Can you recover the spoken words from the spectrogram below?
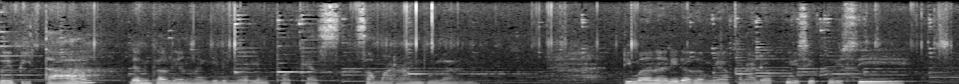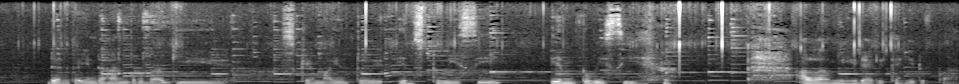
gue Bita dan kalian lagi dengerin podcast Samaran Bulan Di mana di dalamnya akan ada puisi-puisi dan keindahan berbagi skema intu intuisi intuisi. Alami dari kehidupan.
